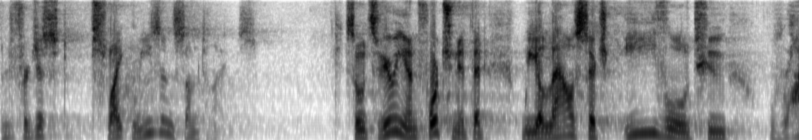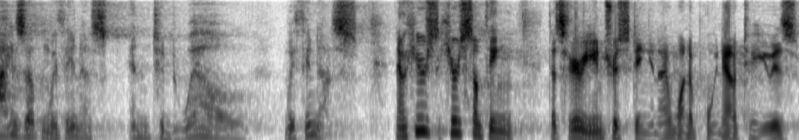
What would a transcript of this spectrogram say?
and for just slight reasons sometimes. So it's very unfortunate that we allow such evil to rise up within us and to dwell within us. Now here's here's something that's very interesting and I want to point out to you is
